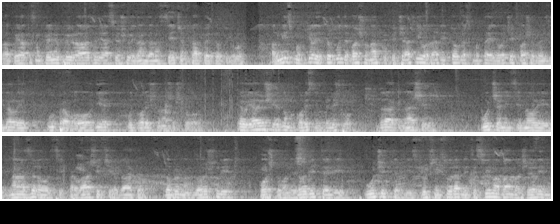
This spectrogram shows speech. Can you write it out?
Dakle, ja sam krenuo prvi razred, ja se još uvijek dan danas sjećam kako je to bilo. Ali mi smo htjeli da to bude baš onako pečatljivo, radi toga smo taj doček baš organizirali upravo ovdje u dvorištu naše škole. Evo ja još jednom koristim priliku, dragi naši učenici, novi nazorovci, prvašići, odakle dobro nam došli, poštovani roditelji, učitelji, stručni suradnici, svima vama želim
